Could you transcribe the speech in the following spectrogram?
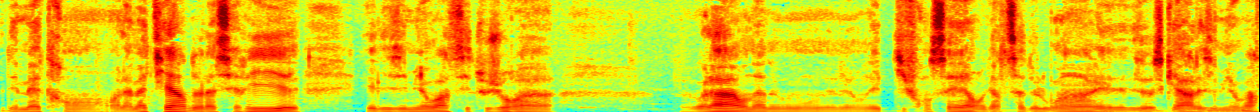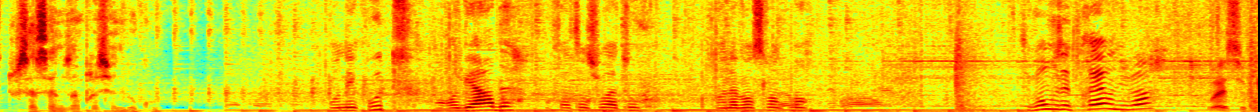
des maîtres en, la matière de la série, et, les Emmy Awards, c'est toujours... Euh, voilà, on, est petits Français, on regarde ça de loin, les, les Oscars, les Emmy Awards, tout ça, ça nous impressionne beaucoup. On écoute, on regarde, on fait attention à tout. On avance lentement. C'est bon, vous êtes prêts On y va? Ouais, c'est bon.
